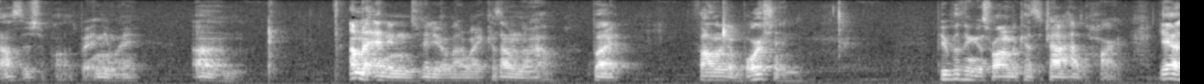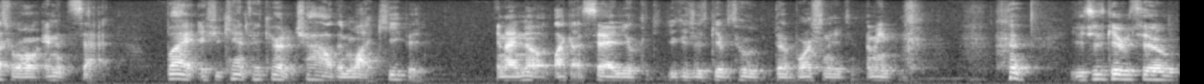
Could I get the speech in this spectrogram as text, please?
That was just a pause. But anyway. Um, I'm not editing this video by the way because I don't know how. But following abortion, people think it's wrong because the child has a heart. Yeah, it's wrong and it's sad. But if you can't take care of the child, then why keep it? And I know, like I said, you could you could just give it to the abortion agent. I mean, you just give it to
